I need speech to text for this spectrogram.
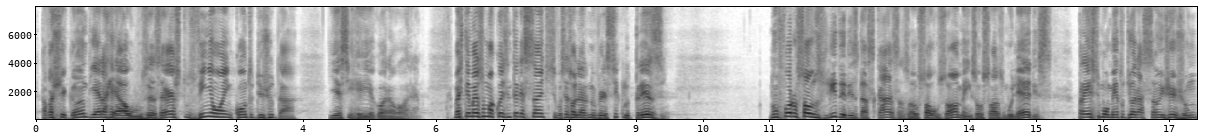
estava chegando e era real. Os exércitos vinham ao encontro de Judá. E esse rei agora ora. Mas tem mais uma coisa interessante, se vocês olharem no versículo 13, não foram só os líderes das casas, ou só os homens, ou só as mulheres, para esse momento de oração e jejum.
